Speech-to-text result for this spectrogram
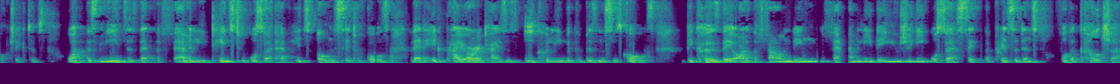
objectives. What this means is that the family tends to also have its own set of goals that it prioritizes equally with the business's goals. Because they are the founding family, they usually also set the precedence for the culture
